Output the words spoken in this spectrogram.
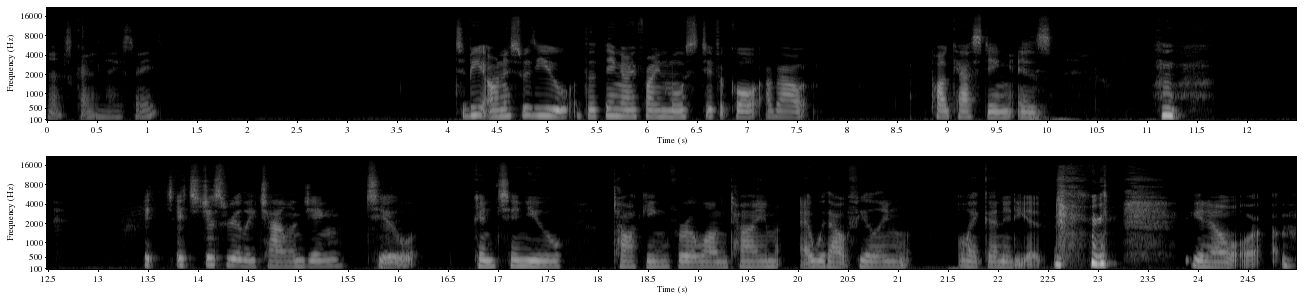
That's kind of nice, right? To be honest with you, the thing I find most difficult about podcasting is it it's just really challenging to continue talking for a long time uh, without feeling like an idiot. you know, or um,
